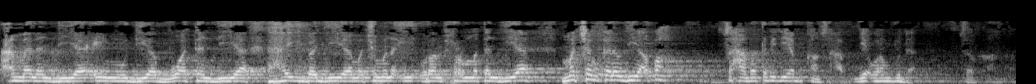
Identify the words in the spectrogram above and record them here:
amalan dia, ilmu dia, buatan dia, haibah dia, macam mana orang hormatan dia, macam kalau dia apa? Sahabat tapi dia bukan sahabat, dia orang budak. Subhanallah.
